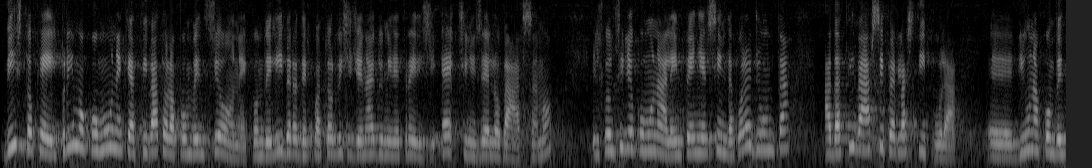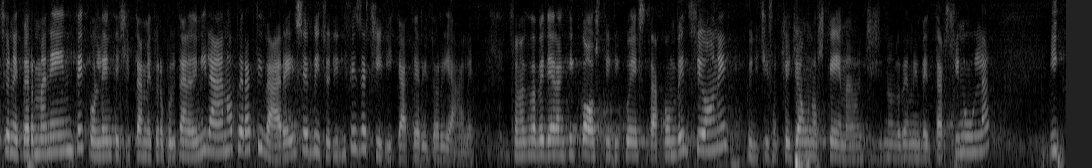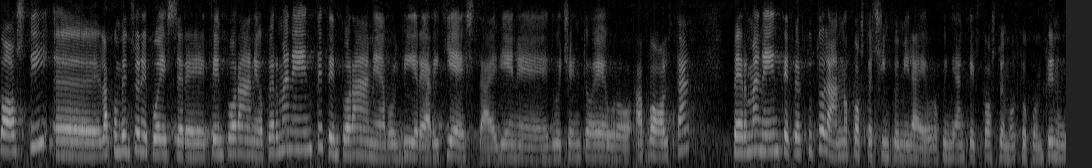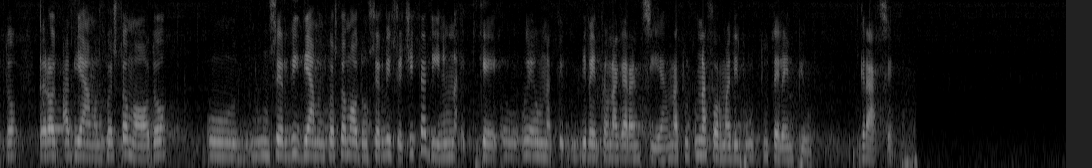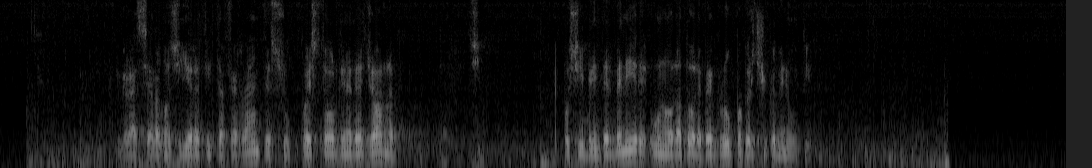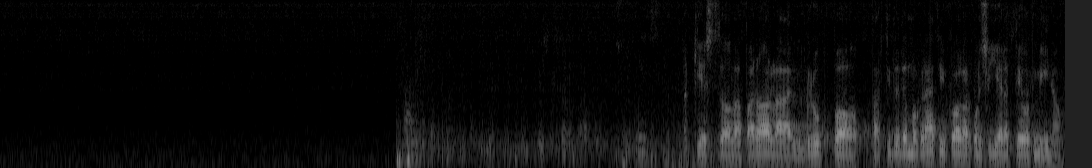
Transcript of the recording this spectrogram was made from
visto che il primo comune che ha attivato la convenzione con delibera del 14 gennaio 2013 è Cinisello Barsamo, il Consiglio Comunale impegna il Sindaco e la Giunta ad attivarsi per la stipula eh, di una convenzione permanente con l'ente città metropolitana di Milano per attivare il servizio di difesa civica territoriale. Sono andata a vedere anche i costi di questa convenzione, quindi c'è già uno schema, non, ci, non, dobbiamo inventarci nulla. I costi, eh, la convenzione può essere temporanea o permanente, temporanea vuol dire a richiesta e viene 200 euro a volta, permanente per tutto l'anno costa 5.000 euro, quindi anche il costo è molto contenuto, però abbiamo in questo modo un, un servi, diamo in questo modo un servizio ai cittadini una, che una, diventa una garanzia, una, una forma di tutela in più. Grazie. Grazie alla consigliera Titta Ferrante. Su questo ordine del giorno è possibile intervenire un oratore per gruppo per 5 minuti. chiesto la parola il gruppo Partito Democratico alla consigliera Teormino.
